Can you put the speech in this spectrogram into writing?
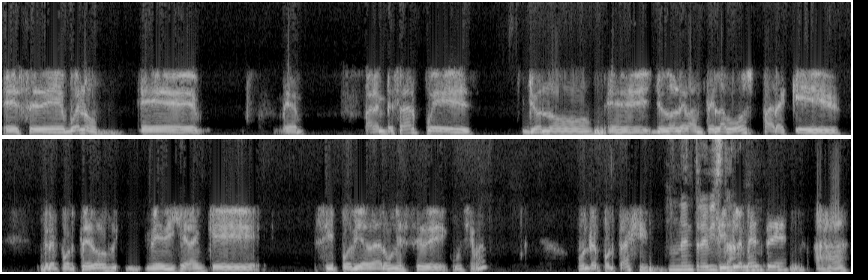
Este, bueno, eh, eh, para empezar, pues yo no, eh, yo no levanté la voz para que reporteros me dijeran que si podía dar un este de, ¿cómo se llama? Un reportaje. Una entrevista. Simplemente, ajá,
